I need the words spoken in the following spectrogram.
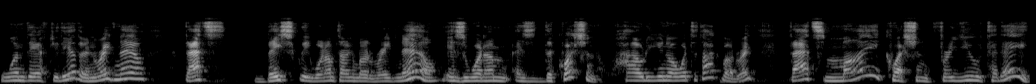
one day after the other? And right now that's basically what I'm talking about right now is what I'm is the question how do you know what to talk about right? That's my question for you today.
